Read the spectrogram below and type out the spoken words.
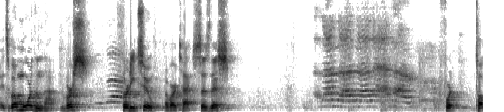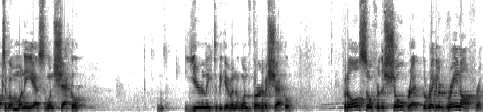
it's about more than that. Verse 32 of our text says this For talks about money, yes, one shekel yearly to be given, one third of a shekel, but also for the showbread, the regular grain offering.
